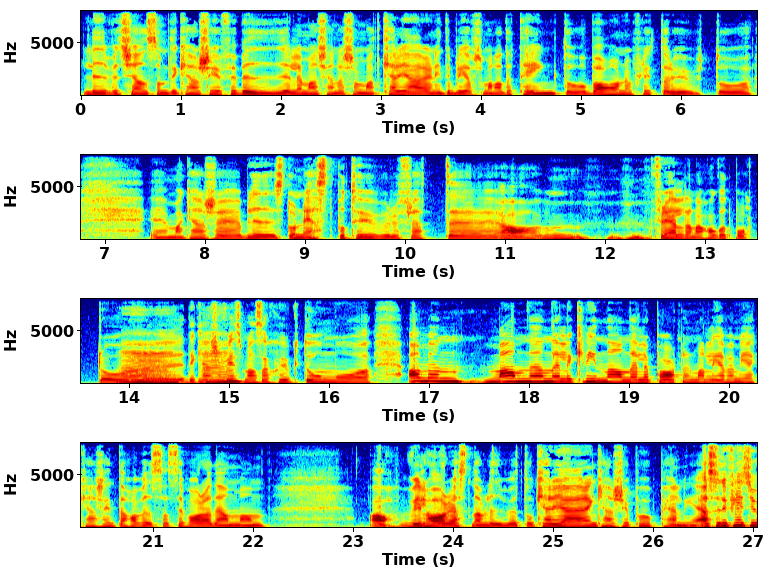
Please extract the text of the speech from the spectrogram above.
livet känns som det kanske är förbi eller man känner som att karriären inte blev som man hade tänkt och barnen flyttar ut och eh, man kanske blir, står näst på tur för att eh, ja, mm, föräldrarna har gått bort och eh, det kanske finns massa sjukdom och ja, men mannen eller kvinnan eller partnern man lever med kanske inte har visat sig vara den man ja, vill ha resten av livet och karriären kanske är på upphällning. Alltså det finns ju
